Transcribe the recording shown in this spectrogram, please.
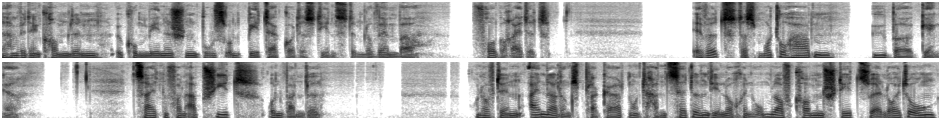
da haben wir den kommenden ökumenischen Buß- und Beta-Gottesdienst im November vorbereitet. Er wird das Motto haben Übergänge, Zeiten von Abschied und Wandel. Und auf den Einladungsplakaten und Handzetteln, die noch in Umlauf kommen, steht zur Erläuterung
